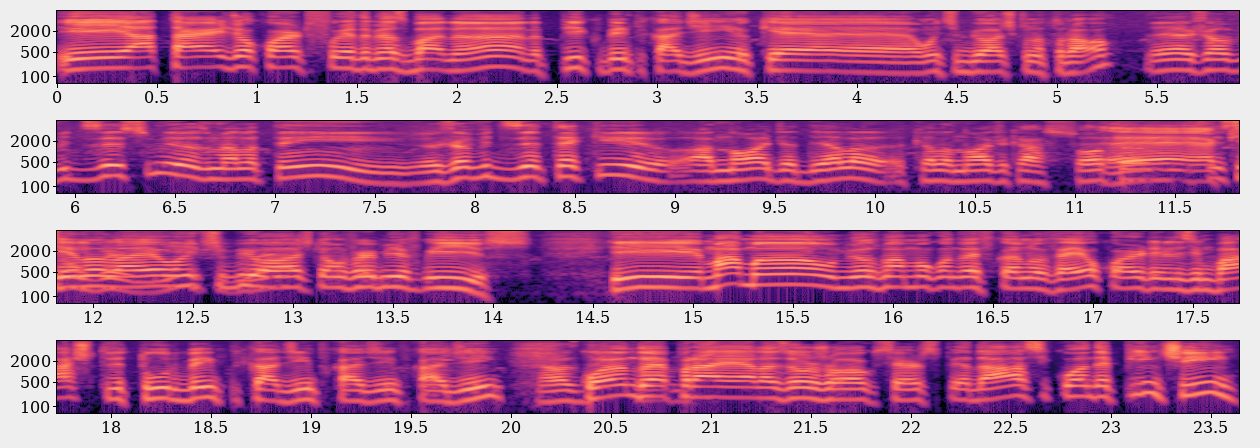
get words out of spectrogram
E à tarde eu corto folha das minhas bananas, pico bem picadinho, que é um antibiótico natural. É, eu já ouvi dizer isso mesmo. Ela tem. Eu já ouvi dizer até que a nódia dela, aquela nódia que ela solta. É, aquilo um lá é um né? antibiótico, é um vermífugo, isso. E mamão, meus mamão quando vai ficando velho, eu corto eles embaixo, trituro bem picadinho, picadinho, picadinho. Elas quando é pra elas eu jogo certos pedaços e quando é pintinho,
